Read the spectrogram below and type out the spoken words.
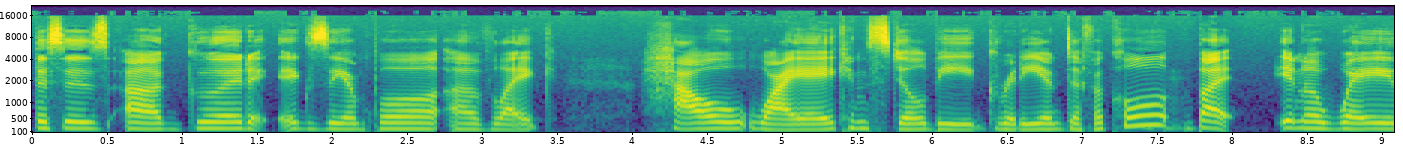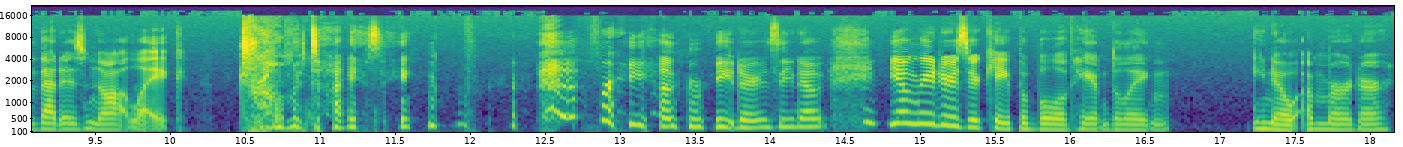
this is a good example of like how YA can still be gritty and difficult, mm-hmm. but in a way that is not like traumatizing for young readers. You know, young readers are capable of handling, you know, a murder,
